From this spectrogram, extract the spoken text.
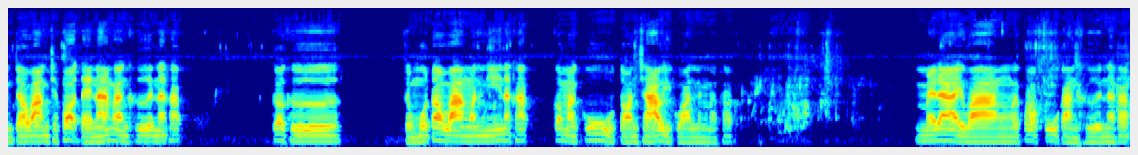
ผมจะวางเฉพาะแต่น้ำกลางคืนนะครับ ก็คือสมมุติว่าวางวันนี้นะครับ ก็มากู้ตอนเช้าอีกวันหนึ่งนะครับ ไม่ได้วางแล้วก็กู้กลางคืนนะครับ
